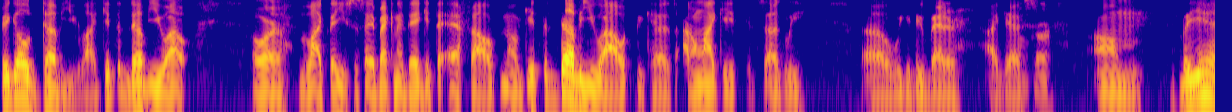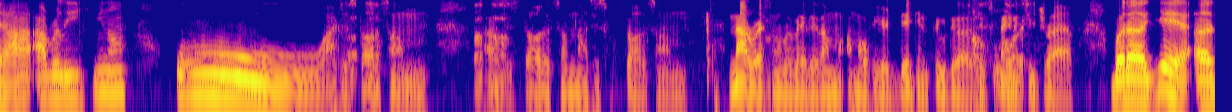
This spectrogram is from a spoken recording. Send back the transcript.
big old W, like get the W out, or like they used to say back in the day, get the F out. No, get the W out because I don't like it. It's ugly. Uh, we could do better, I guess. Okay. Um, but yeah, I, I really, you know, ooh, I just thought of something. I Uh-uh. just thought of something. I just thought of something. Not wrestling related. I'm I'm over here digging through the Oh, this fantasy draft. But uh yeah, uh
